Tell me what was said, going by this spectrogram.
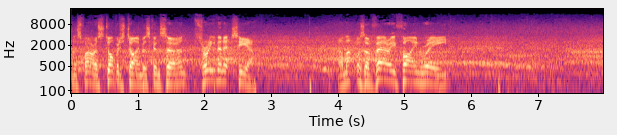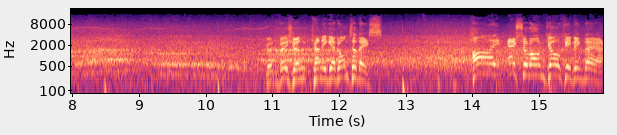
As far as stoppage time is concerned, three minutes here. And that was a very fine read. Good vision. Can he get onto this? High echelon goalkeeping there.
